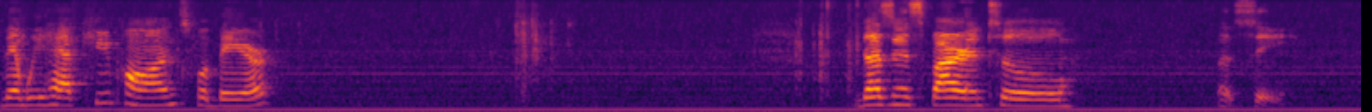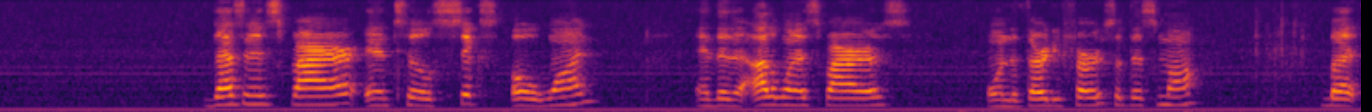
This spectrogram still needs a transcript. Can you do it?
Then we have coupons for Bayer. Doesn't expire until, let's see, doesn't expire until 601 and then the other one expires on the 31st of this month. But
